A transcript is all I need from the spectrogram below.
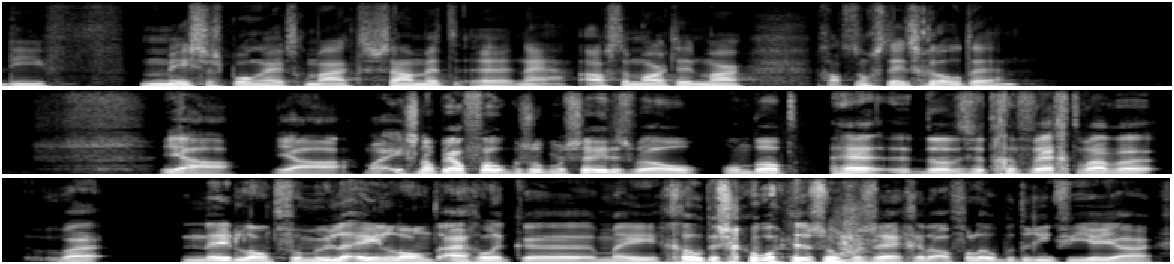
die meestersprong heeft gemaakt samen met nou ja, Aston Martin. Maar het gat is nog steeds groot, hè? Ja, ja, maar ik snap jouw focus op Mercedes wel. Omdat hè, dat is het gevecht waar we, waar Nederland Formule 1 land eigenlijk uh, mee groot is geworden, zullen we zeggen, de afgelopen drie, vier jaar.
